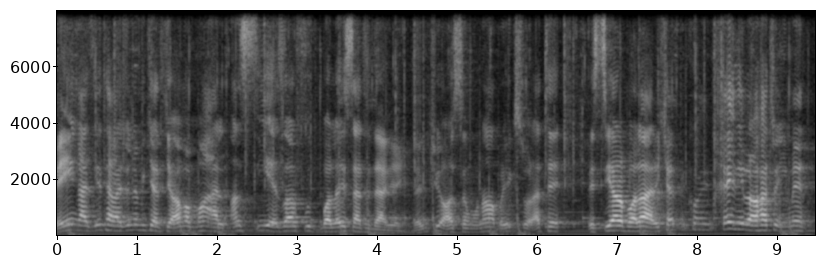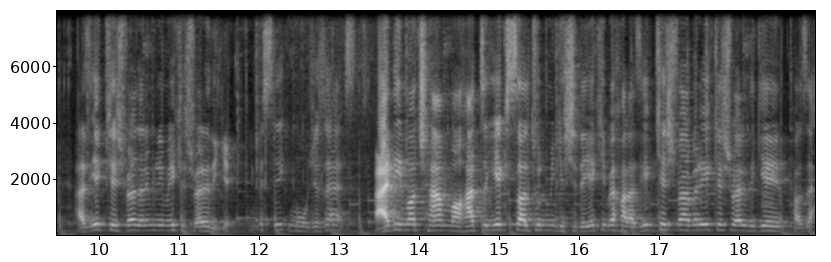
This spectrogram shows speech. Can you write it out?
به این قضیه توجه نمی‌کرد که آقا ما الان سی هزار فوت بالای سطح دریایی داریم توی آسمونا با یک سرعت بسیار بالا حرکت می‌کنیم. خیلی راحت و ایمن. از یک کشور داریم میریم یک کشور دیگه. این مثل یک معجزه است. قدیما چند ماه حتی یک سال طول میکشیده. یکی بخواد از یک کشور بره یک کشور دیگه. تازه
